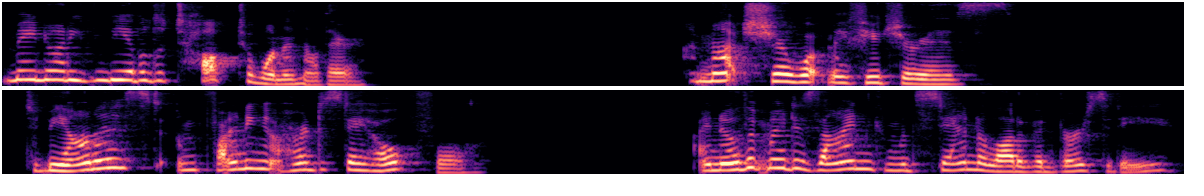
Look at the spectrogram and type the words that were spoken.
may not even be able to talk to one another? I'm not sure what my future is. To be honest, I'm finding it hard to stay hopeful. I know that my design can withstand a lot of adversity.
